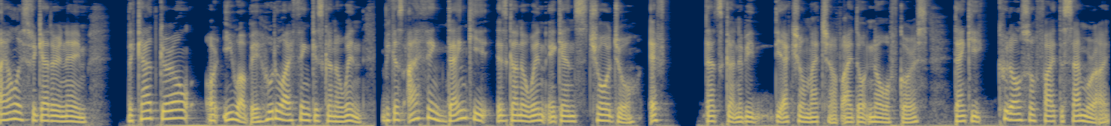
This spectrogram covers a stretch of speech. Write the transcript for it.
I always forget her name. The cat girl or Iwabe? Who do I think is gonna win? Because I think Denki is gonna win against Chocho. If that's gonna be the actual matchup, I don't know, of course. Denki could also fight the samurai.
